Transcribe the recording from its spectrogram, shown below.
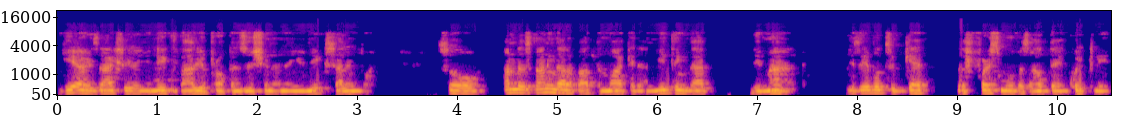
here is actually a unique value proposition and a unique selling point. So, understanding that about the market and meeting that demand is able to get the first movers out there quickly.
